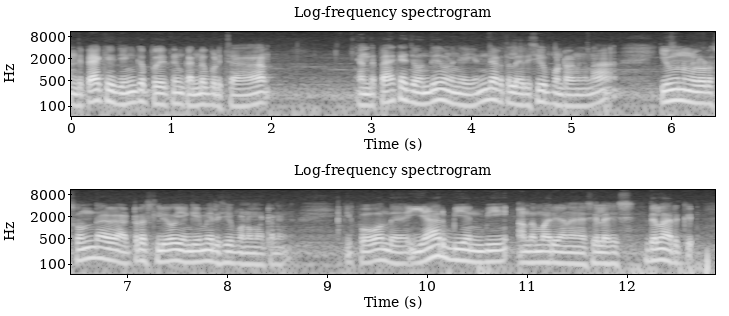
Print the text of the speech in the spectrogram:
அந்த பேக்கேஜ் எங்கே போயிருக்குன்னு கண்டுபிடிச்சா அந்த பேக்கேஜை வந்து இவனுங்க எந்த இடத்துல ரிசீவ் பண்ணுறானுங்கன்னா இவனுங்களோட சொந்த அட்ரஸ்லேயோ எங்கேயுமே ரிசீவ் பண்ண மாட்டானுங்க. இப்போது அந்த ஏர்பிஎன்பி அந்த மாதிரியான சில இதெல்லாம் இருக்குது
